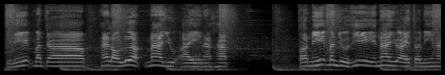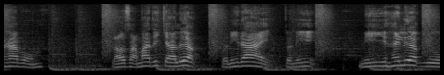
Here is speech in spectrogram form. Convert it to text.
ทีนี้มันจะให้เราเลือกหน้า UI นะครับ ตอนนี้มันอยู่ที่หน้า UI ตัวนี้นะครับผม เราสามารถที่จะเลือกตัวนี้ได้ ตัวนี้มีให้เลือกอยู่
